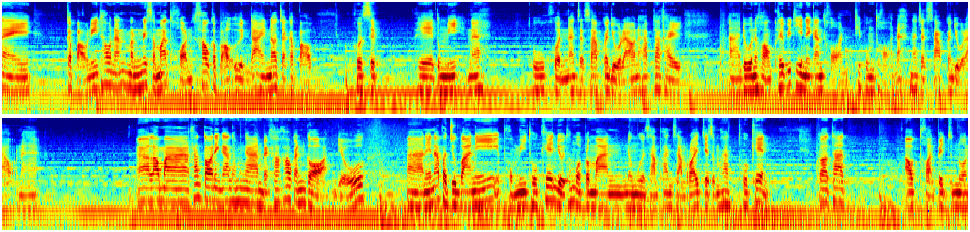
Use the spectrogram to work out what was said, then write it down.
ในกระเป๋านี้เท่านั้นมันไม่สามารถถอนเข้ากระเป๋าอื่นได้ นอกจากกระเป๋า p e r c e p Pay ตรงนี้นะ ทุกคนน่าจะทราบกันอยู่แล้วนะครับ ถ้าใคร ดูในของคลิปวิธีในการถอนที่ผมถอนนะน่าจะทราบกันอยู่แล้วนะฮะเรามาขั้นตอนในการทำงานแบบคร่าๆกันก่อน เดี๋ยวในหน้าปัจจุบันนี้ผมมีโทเค็นอยู่ทั้งหมดประมาณ 13,375 โทเค็นก็ถ้าเอาถอนเป็นจำนวน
